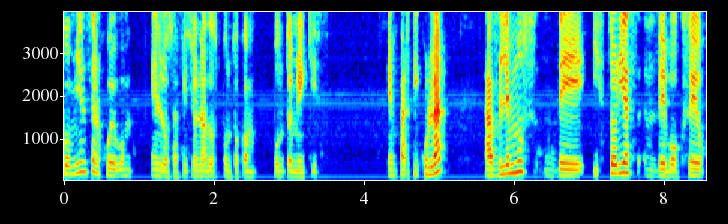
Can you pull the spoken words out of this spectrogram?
Comienza el juego en losaficionados.com.mx. En particular, hablemos de historias de boxeo.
